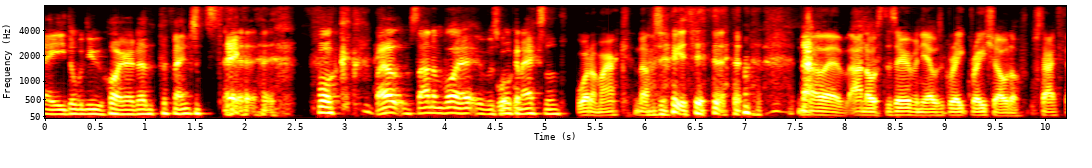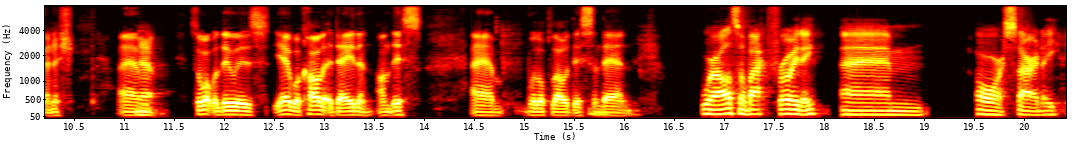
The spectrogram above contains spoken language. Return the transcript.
AEW higher than the Vengeance Day. Fuck. Well, I'm standing by it. It was Well- fucking excellent. What a mark! No, no, um, I know it's deserving. Yeah, it was a great, great show though, start to finish. Um, Yeah. So what we'll do is, yeah, we'll call it a day then on this. Um, we'll upload this and then We're also back Friday, um, or Saturday,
